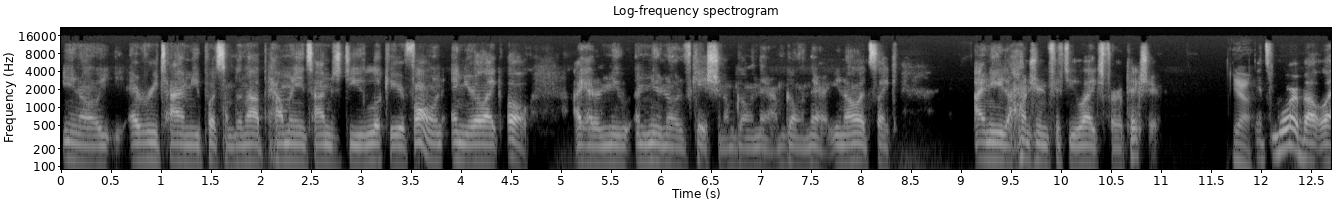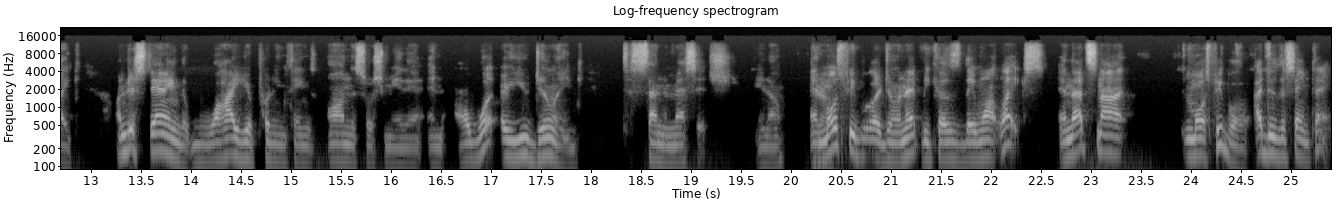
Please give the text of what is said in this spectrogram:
you know, every time you put something up, how many times do you look at your phone and you're like, oh, I got a new a new notification. I'm going there. I'm going there. You know, it's like I need 150 likes for a picture. yeah, It's more about like understanding that why you're putting things on the social media and or what are you doing to send a message, you know? And Yeah. most people are doing it because they want likes. And that's not most people. I do the same thing.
